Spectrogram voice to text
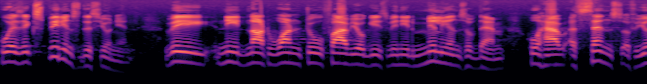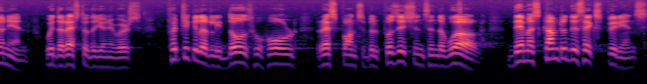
who has experienced this union. We need not one, two, five yogis, we need millions of them who have a sense of union with the rest of the universe, particularly those who hold responsible positions in the world. They must come to this experience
